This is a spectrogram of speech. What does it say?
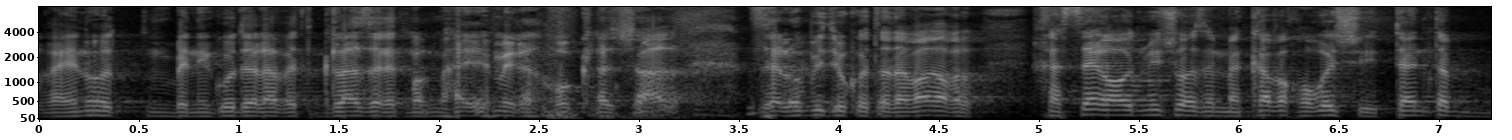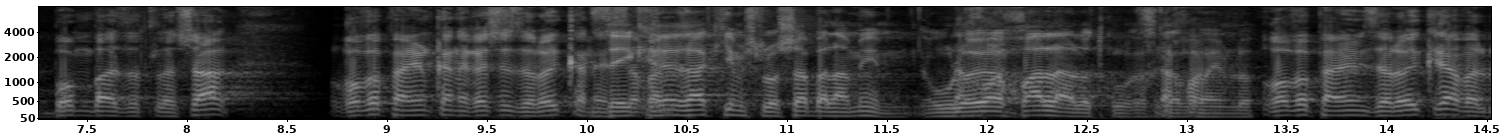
ראינו את, בניגוד אליו את גלאזר אתמול מאיים מרחוק לשער, זה לא בדיוק אותו דבר, אבל חסר עוד מישהו הזה מהקו אחורי שייתן את הבומבה הזאת לשער. רוב הפעמים כנראה שזה לא ייכנס. זה אבל- יקרה רק עם שלושה בלמים, הוא לא נכון. יוכל לעלות כל כך גבוה נכון, אם לא. רוב הפעמים זה לא יקרה, אבל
